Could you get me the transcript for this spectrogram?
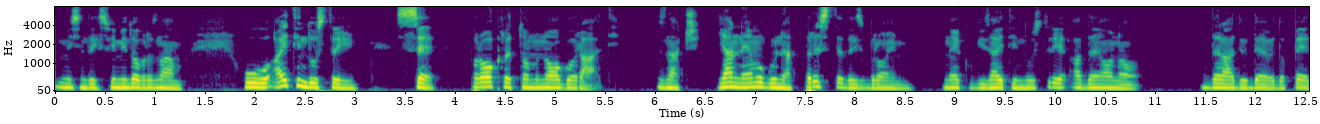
mislim da ih svi mi dobro znamo. U IT industriji se prokleto mnogo radi. Znači, ja ne mogu na prste da izbrojim nekog iz IT industrije, a da je ono, da radi od 9 do 5,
